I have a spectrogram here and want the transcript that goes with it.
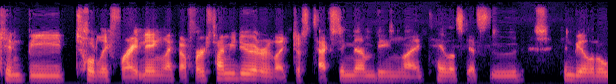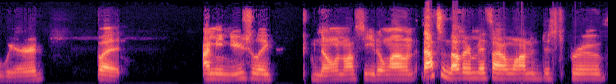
can be totally frightening like the first time you do it or like just texting them being like hey let's get food can be a little weird but I mean, usually no one wants to eat alone. That's another myth I want to disprove.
